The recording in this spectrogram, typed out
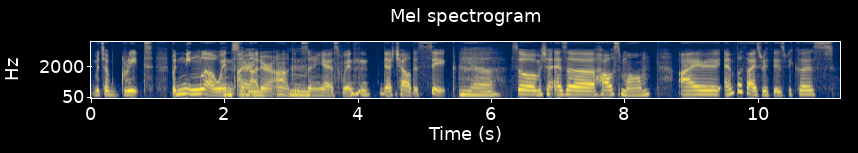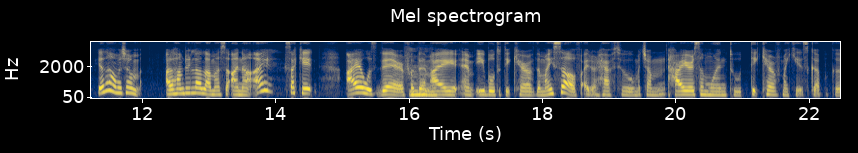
macam great pening lah when Concern. dia ah concern yes when their child is sick. Yeah. So macam as a house mom, I empathize with this because ya lah macam Alhamdulillah lah masa anak I sakit, I was there for them. Mm-hmm. I am able to take care of them myself. I don't have to macam hire someone to take care of my kids ke apa ke.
